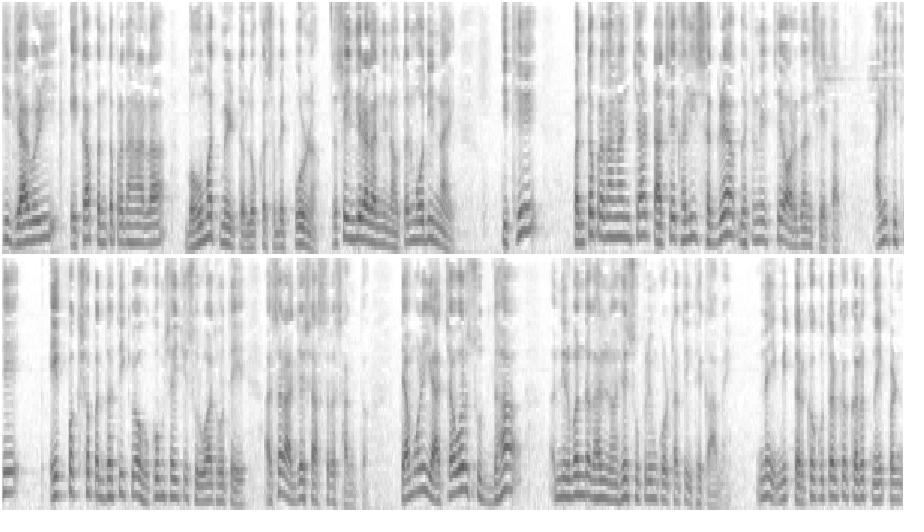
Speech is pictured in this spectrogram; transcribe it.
की ज्यावेळी एका पंतप्रधानाला बहुमत मिळतं लोकसभेत पूर्ण जसं इंदिरा गांधींना होतं आणि मोदींना आहे तिथे पंतप्रधानांच्या टाचेखाली सगळ्या घटनेचे ऑर्गन्स येतात. आणि तिथे एकपक्ष पद्धती किंवा हुकुमशाहीची सुरुवात होते असं राज्यशास्त्र सांगतं. त्यामुळे याच्यावर सुद्धा निर्बंध घालणं हे सुप्रीम कोर्टाचं इथे काम आहे. नाही मी तर्ककुतर्क करत नाही पण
